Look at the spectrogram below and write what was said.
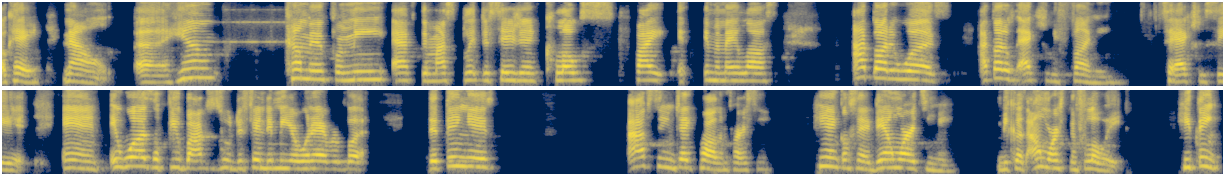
Okay, now uh, him coming for me after my split decision, close fight, MMA loss. I thought it was I thought it was actually funny to actually see it, and it was a few boxers who defended me or whatever. But the thing is, I've seen Jake Paul in person. He ain't gonna say a damn word to me because I'm worse than Floyd. He think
